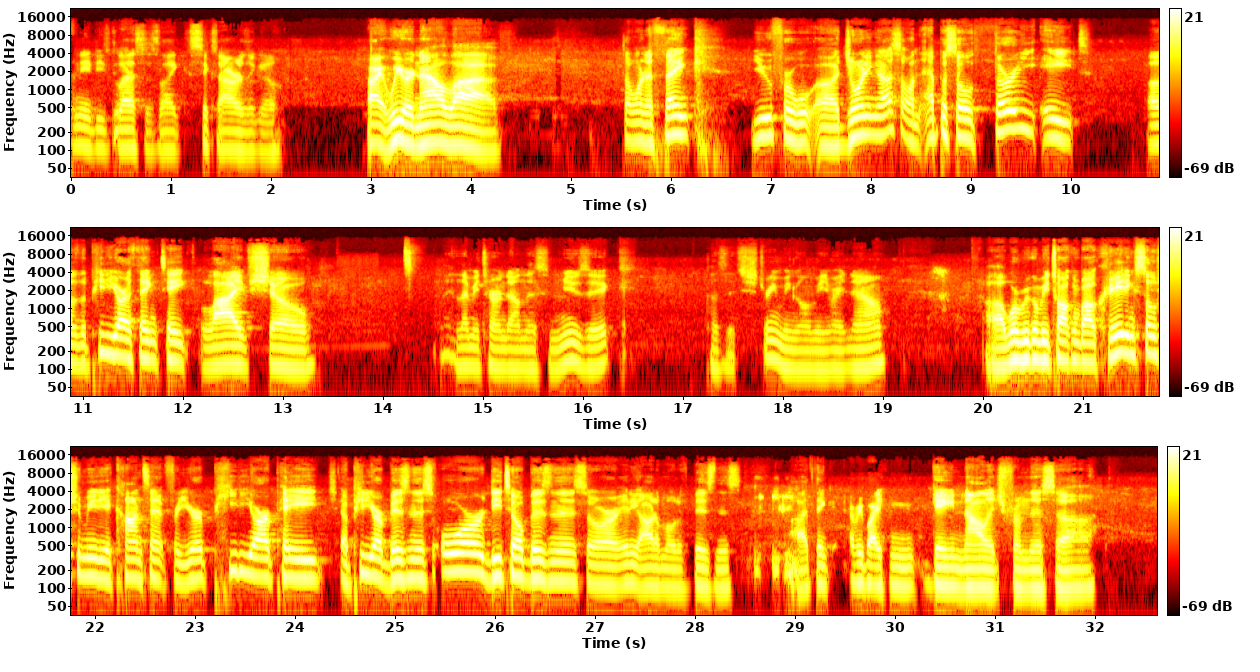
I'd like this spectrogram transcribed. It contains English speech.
I need these glasses like six hours ago. All right, we are now live. So I want to thank you for uh, joining us on episode 38 of the PDR Think Tank live show. And let me turn down this music because it's streaming on me right now uh, where we're going to be talking about creating social media content for your PDR page, a PDR business, or detail business, or any automotive business. Uh, I think everybody can gain knowledge from this uh,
